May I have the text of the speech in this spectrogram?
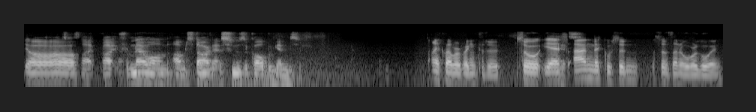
So Oh, it's like right from now on, I'm starting it as soon as the call begins. a clever thing to do. So yes, Yes. Anne Nicholson. Since I know we're going,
